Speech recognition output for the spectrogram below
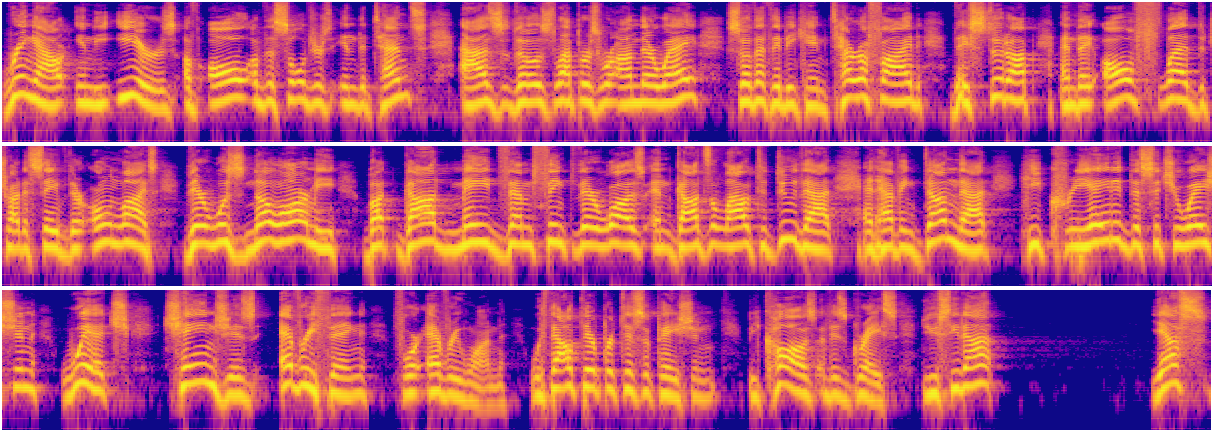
ring out in the ears of all of the soldiers in the tents as those lepers were on their way, so that they became terrified. They stood up and they all fled to try to save their own lives. There was no army, but God made them think there was, and God's allowed to do that. And having done that, He created the situation which changes everything for everyone without their participation because of His grace. Do you see that? Yes?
